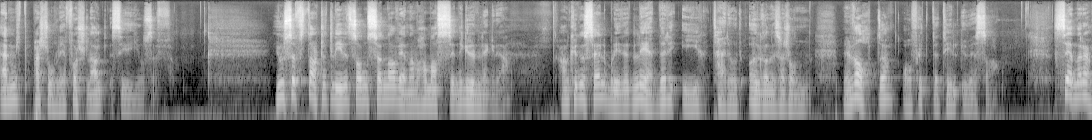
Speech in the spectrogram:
er mitt personlige forslag, sier Josef. Josef startet livet som sønn av en av Hamas sine grunnleggere. Han kunne selv bli en leder i terrororganisasjonen, men valgte å flykte til USA. Senere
